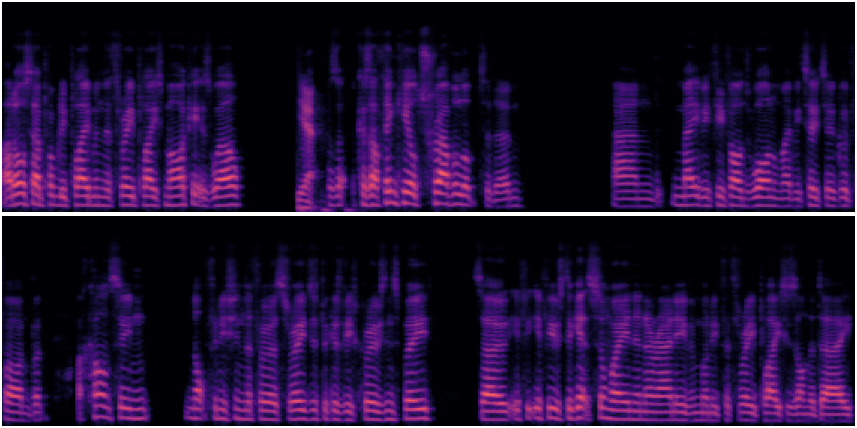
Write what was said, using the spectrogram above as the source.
I'd also probably play him in the three place market as well. Yeah. Because I think he'll travel up to them and maybe if he finds one or maybe two to a good find. But I can't see him not finishing the first three just because of his cruising speed. So if if he was to get somewhere in and around even money for three places on the day,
